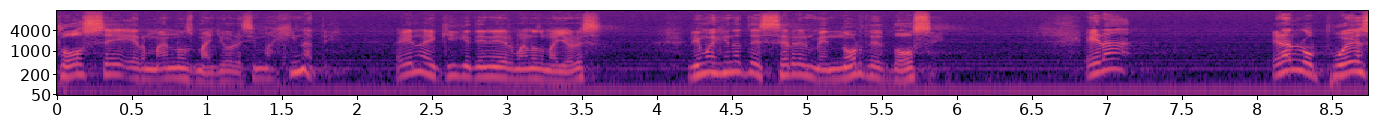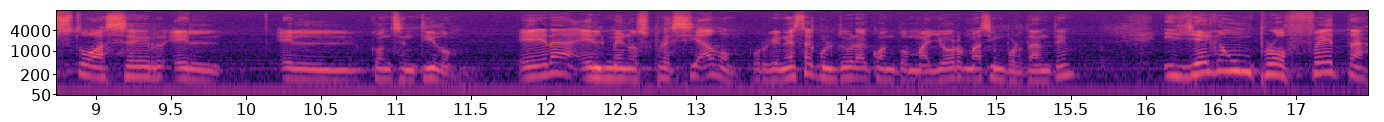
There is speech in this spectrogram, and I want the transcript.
12 hermanos mayores. Imagínate, ¿hay alguien aquí que tiene hermanos mayores? Imagínate ser el menor de 12. Era, era lo opuesto a ser el, el consentido. Era el menospreciado, porque en esta cultura cuanto mayor, más importante. Y llega un profeta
